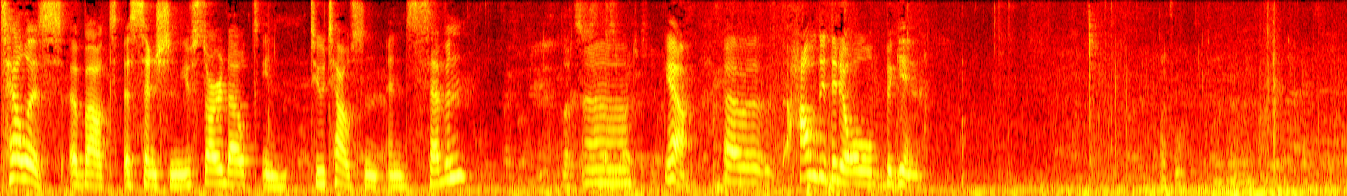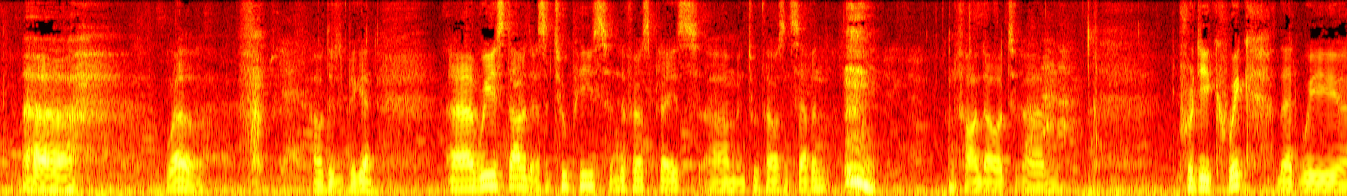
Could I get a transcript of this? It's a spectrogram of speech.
tell us about Ascension. You started out in 2007. That's, Uh, that's right. Yeah. Uh, how did it all begin? Michael? Uh, well, how did it begin? Uh, we started as a two piece in the first place um, in 2007 and found out um, pretty quick that we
